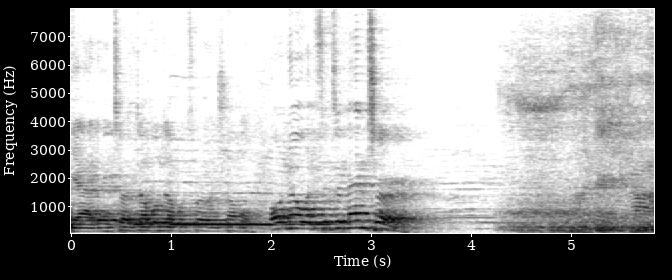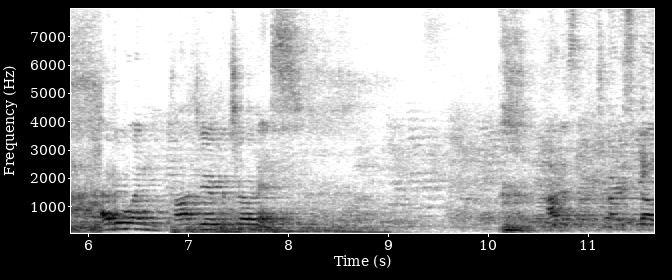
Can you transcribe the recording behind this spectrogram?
Yeah, they're to- double, double, toil in trouble. Oh no, it's a Dementor. Everyone, conjure Patronus. How does the Patronus spell?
